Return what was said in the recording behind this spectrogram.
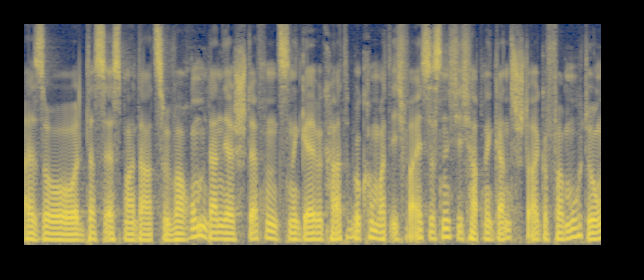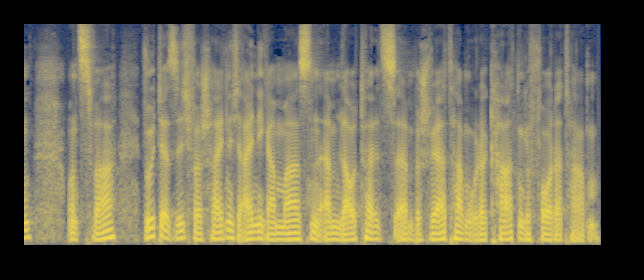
Also das erstmal dazu. Warum dann der Steffens eine gelbe Karte bekommen hat, ich weiß es nicht. Ich habe eine ganz starke Vermutung. Und zwar wird er sich wahrscheinlich einigermaßen ähm, lauthals ähm, beschwert haben oder Karten gefordert haben.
